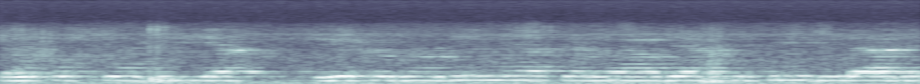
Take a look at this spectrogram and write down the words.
شيخ الصوفية في حدود المئة الرابعة في بلاده.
